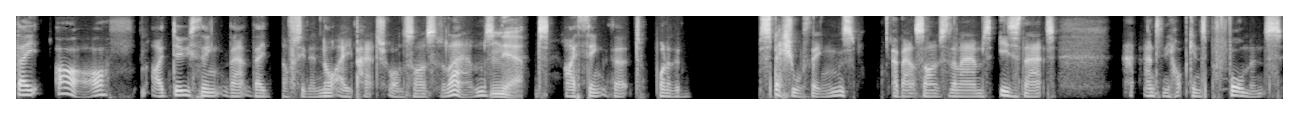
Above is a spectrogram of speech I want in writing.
They are. I do think that they obviously they're not a patch on Silence of the Lambs. Yeah. I think that one of the special things about Silence of the Lambs is that Anthony Hopkins' performance,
